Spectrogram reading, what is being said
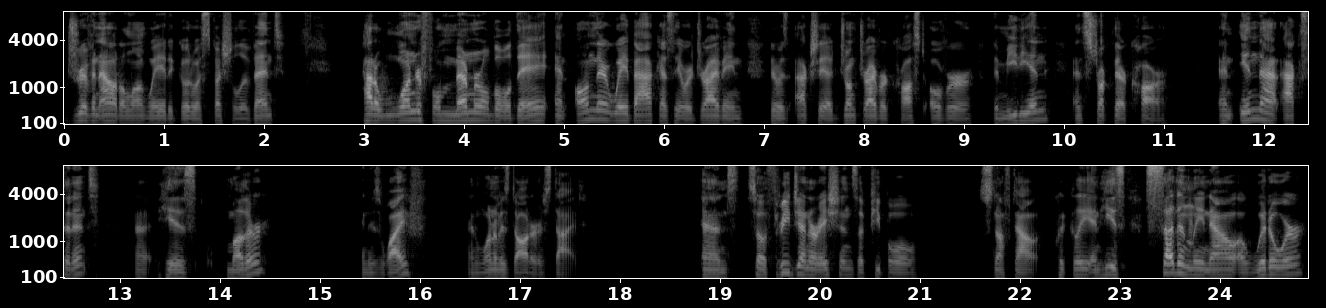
driven out a long way to go to a special event. Had a wonderful, memorable day. And on their way back, as they were driving, there was actually a drunk driver crossed over the median and struck their car. And in that accident, uh, his mother and his wife and one of his daughters died. And so, three generations of people snuffed out quickly. And he's suddenly now a widower,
